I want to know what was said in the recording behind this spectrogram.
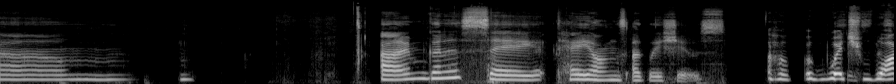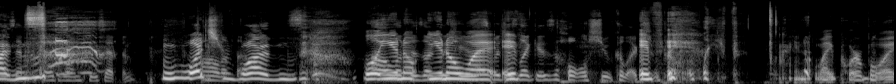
Um. I'm gonna say Taeyong's Ugly Shoes. Oh, which since ones? episode 127. which all ones? Well, All you know, you know shoes, what? Which If is like his whole shoe collection. if- probably. I know my poor boy,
